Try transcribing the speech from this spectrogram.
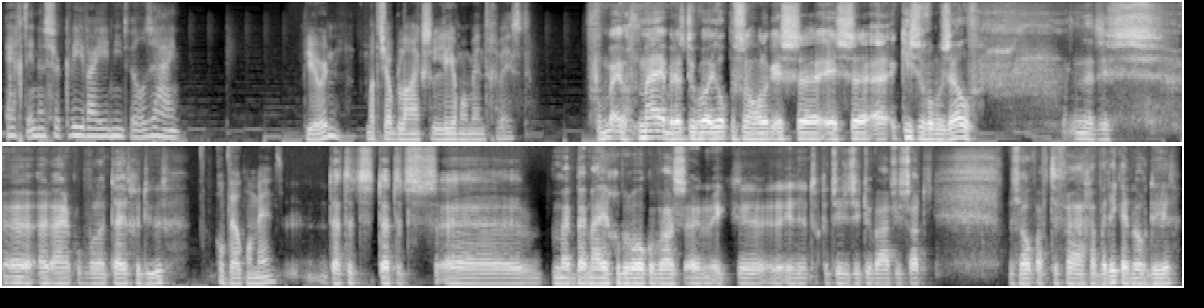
echt in een circuit waar je niet wil zijn. Björn, wat is jouw belangrijkste leermoment geweest? Voor mij, voor mij, maar dat is natuurlijk wel heel persoonlijk, is, uh, is uh, kiezen voor mezelf. Het is uh, uiteindelijk ook wel een tijd geduurd. Op welk moment? Dat het, dat het bij mij gebroken was en ik in een situatie zat mezelf af te vragen wat ik er nog deed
